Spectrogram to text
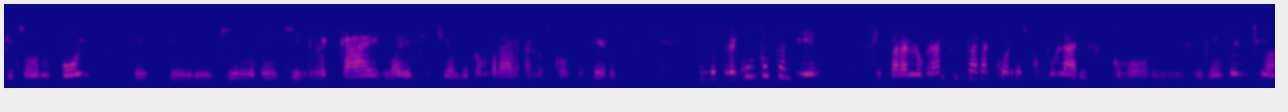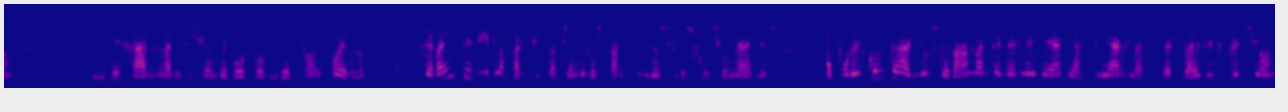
que son hoy eh, eh, quien, en quien recae la decisión de nombrar a los consejeros. Y me pregunto también si para lograr quitar acuerdos populares, como es la intención, y dejar la decisión de voto directo al pueblo, se va a impedir la participación de los partidos y los funcionarios o por el contrario se va a mantener la idea de ampliar las libertades de expresión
